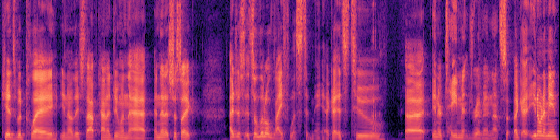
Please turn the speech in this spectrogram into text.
Kids would play. You know, they stopped kind of doing that. And then it's just like, I just, it's a little lifeless to me. Like it's too uh, entertainment driven. Not so like uh, you know what I mean.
